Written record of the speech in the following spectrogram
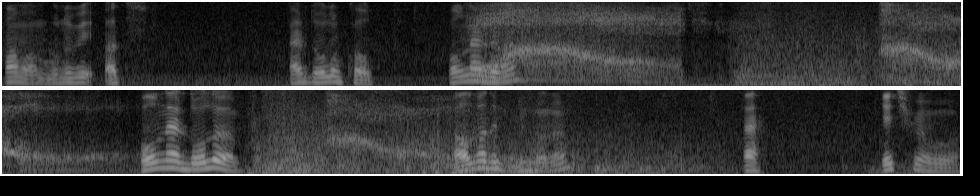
Tamam bunu bir at. Nerede oğlum kol? Kol nerede lan? Kol nerede oğlum? Almadık biz onu? Heh. Geçmiyor bu?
